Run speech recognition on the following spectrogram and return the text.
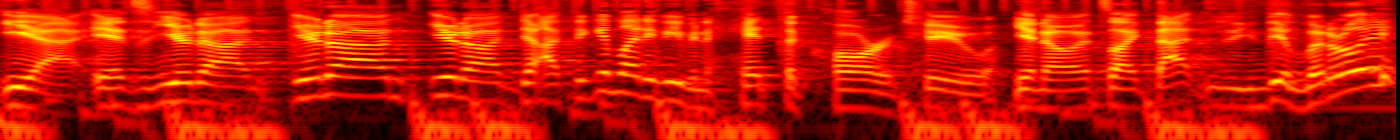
Yeah, it's you're done, you're done, you're done. I think it might have even hit the car too. You know, it's like that. Literally,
